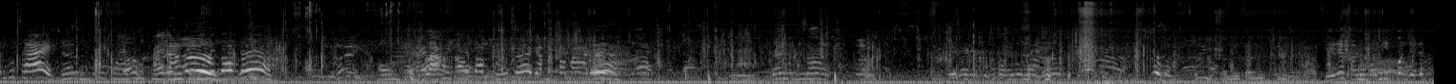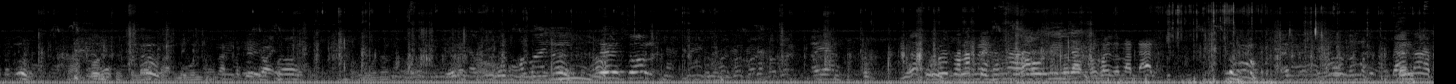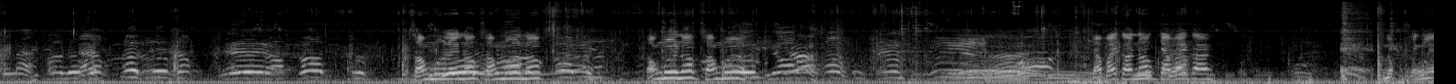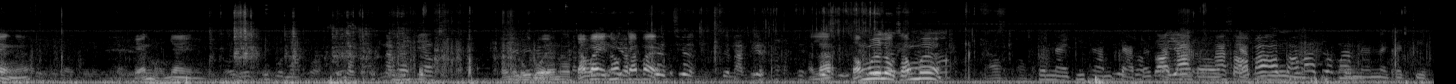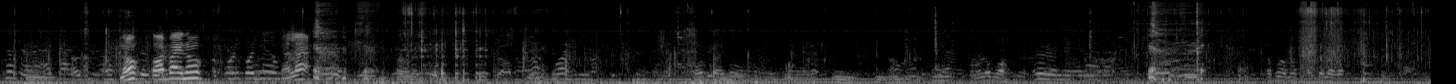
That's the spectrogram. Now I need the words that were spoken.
นผู้ชายไอ้หลังเออต้องเด้อไอ้หลังนี่ต้องถือเด้ออย่ามาประมาทเด้อตอนนี้ตอนนี้สี่คือคนละฝั่งนู้นครับสองหน้า สองมือเลยนกสองมือนกสองมือนกสองมือจับไว้ก่อนนกจับไว้ก่อนนกแข็งแรงนะแขนใหญ่จับไว้นกจับไว้อันละสองมือลูกสองมือ คนไหนที่ทำจับแล้วจับเบาๆจับนิ่งๆคนนั้นน่ะจะเจ็บนกกอดไว้นกนั่นแหละ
